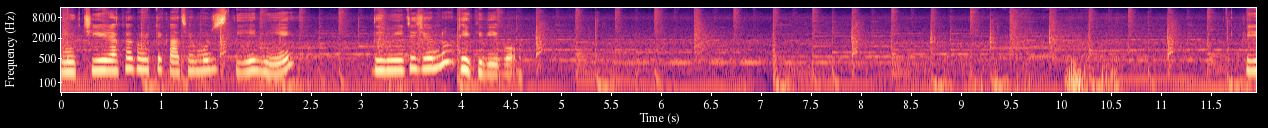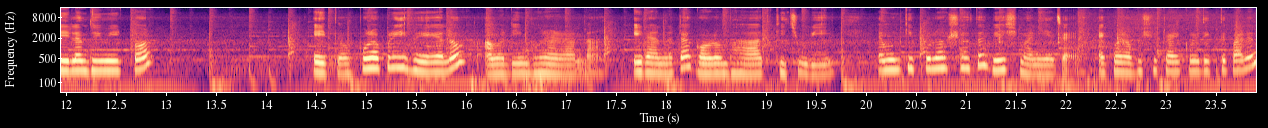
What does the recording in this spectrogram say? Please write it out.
মুচিয়ে রাখা কয়েকটি কাঁচামরিচ দিয়ে নিয়ে দুই মিনিটের জন্য ঢেকে দিব। ফিরে এলাম দুই মিনিট পর। এই তো, পুরোপুরি হয়ে গেল আমার ডিম ভোনা রান্না। এই রান্নাটা গরম ভাত, খিচুড়ি, এমনকি পোলাওর সাথে বেশ মানিয়ে যায়। একবার অবশ্যই ট্রাই করে দেখতে পারেন।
